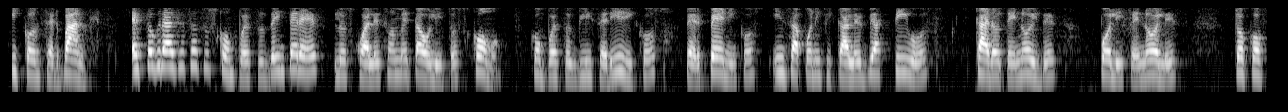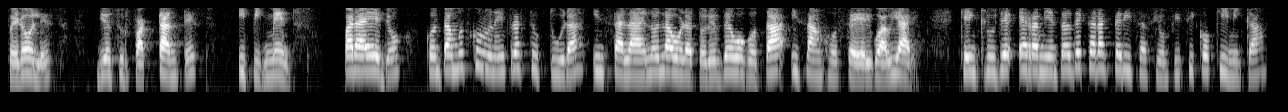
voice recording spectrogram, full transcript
y conservantes. Esto gracias a sus compuestos de interés, los cuales son metabolitos como compuestos glicerídicos, terpénicos, insaponificables bioactivos, carotenoides, polifenoles, tocoferoles, biosurfactantes y pigmentos. Para ello, contamos con una infraestructura instalada en los laboratorios de Bogotá y San José del Guaviare, que incluye herramientas de caracterización físico-química,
